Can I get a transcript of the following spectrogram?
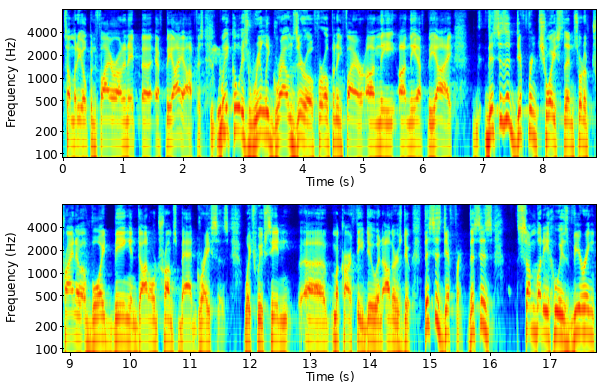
somebody opened fire on an uh, FBI office. Mm-hmm. Waco is really ground zero for opening fire on the, on the FBI. This is a different choice than sort of trying to avoid being in Donald Trump's bad graces, which we've seen uh, McCarthy do and others do. This is different. This is somebody who is veering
